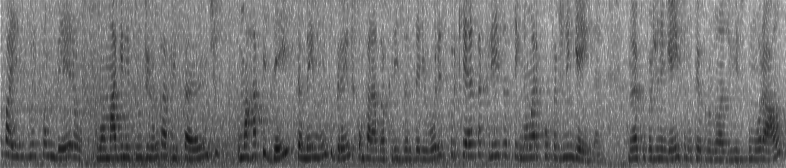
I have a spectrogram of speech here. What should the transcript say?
Os países responderam com uma magnitude nunca vista antes, uma rapidez também muito grande comparado a crises anteriores, porque essa crise assim não era culpa de ninguém, né? Não é culpa de ninguém, você não tem o problema de risco moral.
